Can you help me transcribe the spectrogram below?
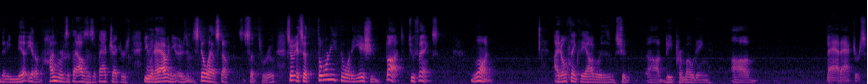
many, you know, hundreds of thousands of fact checkers you would have, and you still have stuff slip through. So it's a thorny, thorny issue. But two things. One, I don't think the algorithms should uh, be promoting um, bad actors.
